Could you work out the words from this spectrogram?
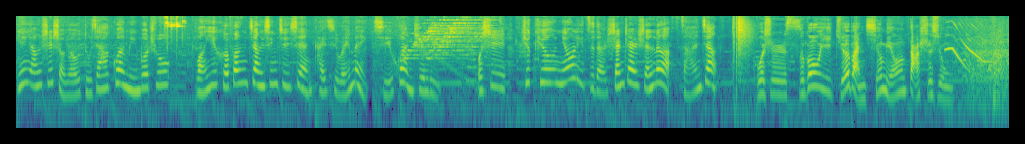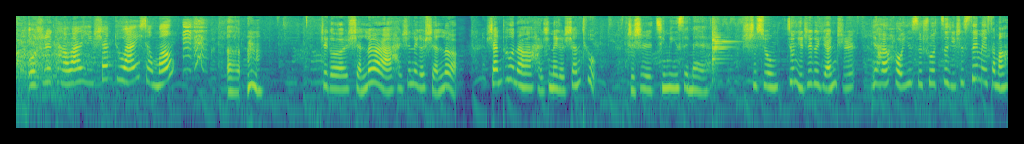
阴阳师手游独家冠名播出，网易和风匠心巨献，开启唯美奇幻之旅。我是 QQ 妞里子的山寨神乐早安酱，我是死狗一绝版晴明大师兄，我是卡哇伊山兔爱小萌。呃，这个神乐啊，还是那个神乐；山兔呢，还是那个山兔。只是晴明 C 妹师兄，就你这个颜值，你还好意思说自己是 C 妹子吗？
